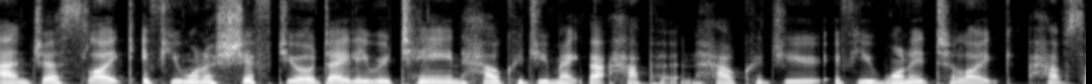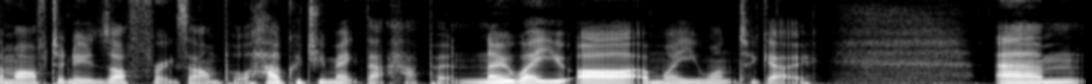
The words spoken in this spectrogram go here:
and just like if you want to shift your daily routine how could you make that happen how could you if you wanted to like have some afternoons off for example how could you make that happen know where you are and where you want to go um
